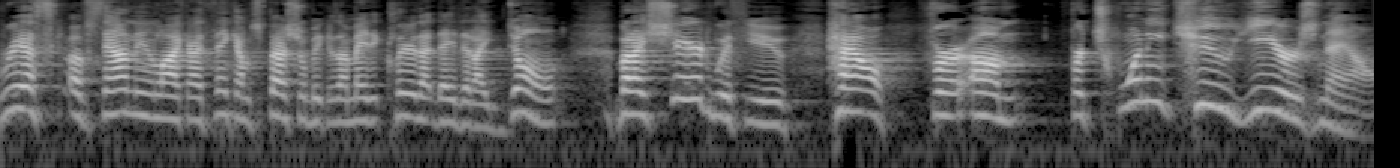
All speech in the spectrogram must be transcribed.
risk of sounding like I think I'm special because I made it clear that day that I don't. But I shared with you how for, um, for 22 years now,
